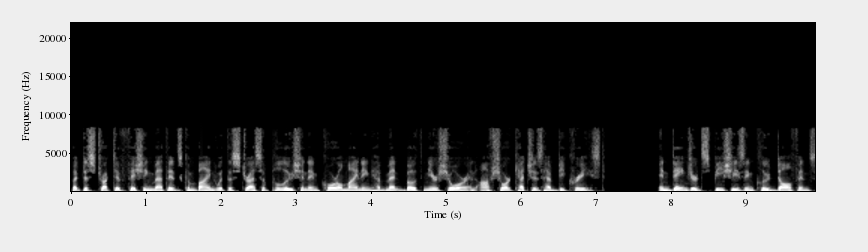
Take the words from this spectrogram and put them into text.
but destructive fishing methods combined with the stress of pollution and coral mining have meant both nearshore and offshore catches have decreased. Endangered species include dolphins,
